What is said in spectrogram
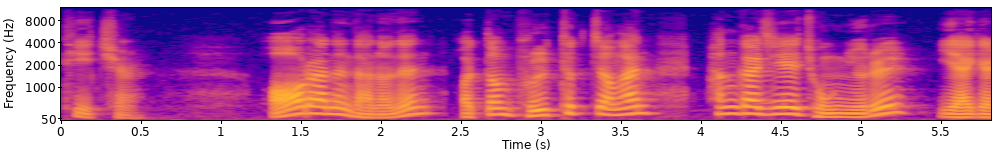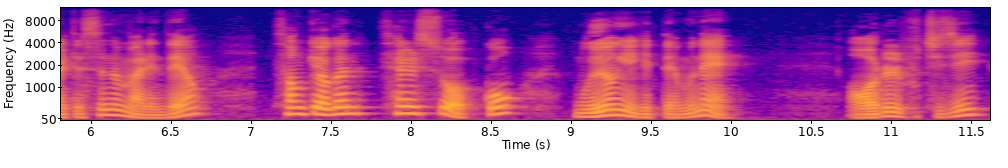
teacher. 어 라는 단어는 어떤 불특정한 한 가지의 종류를 이야기할 때 쓰는 말인데요. 성격은 셀 수 없고 무형이기 때문에 어를 붙이지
